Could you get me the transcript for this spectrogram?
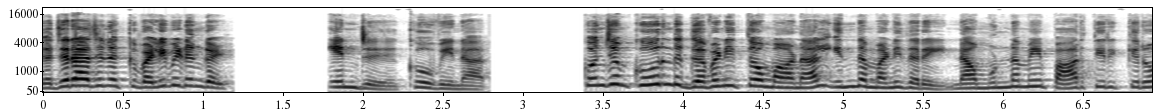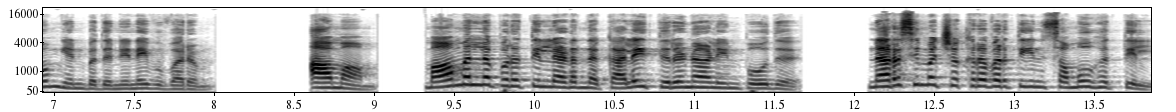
கஜராஜனுக்கு வழிவிடுங்கள் என்று கூவினார். கொஞ்சம் கூர்ந்து கவனித்தோமானால் இந்த மனிதரை நாம் முன்னமே பார்த்திருக்கிறோம் என்பது நினைவு வரும். ஆமாம் மாமல்லபுரத்தில் நடந்த கலை திருநாளின் போது நரசிம்ம சக்கரவர்த்தியின் சமூகத்தில்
